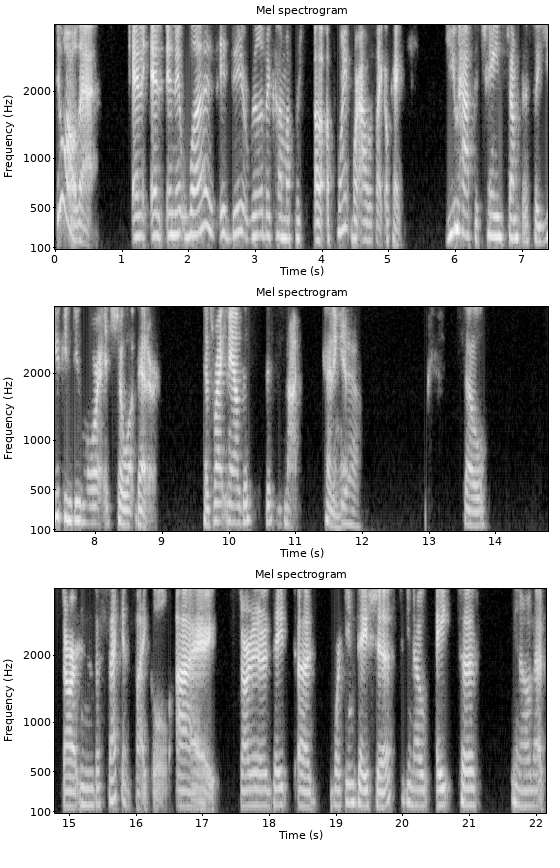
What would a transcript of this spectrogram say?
do all that. And and and it was, it did really become a a point where I was like, okay, you have to change something so you can do more and show up better. Because right now this this is not cutting it. Yeah. So starting the second cycle, I started a date, uh, working day shift, you know, eight to, you know, that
